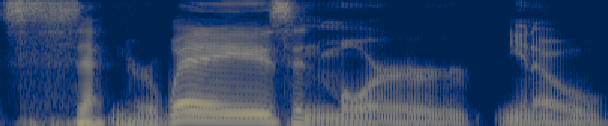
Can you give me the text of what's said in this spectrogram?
set in her ways and more you know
